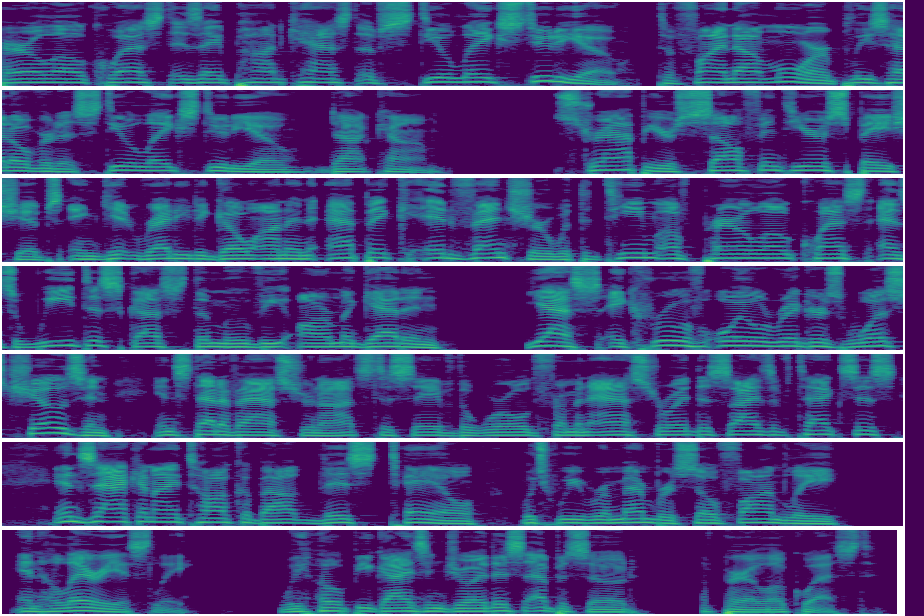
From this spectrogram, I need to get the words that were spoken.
Parallel Quest is a podcast of Steel Lake Studio. To find out more, please head over to steellakestudio.com. Strap yourself into your spaceships and get ready to go on an epic adventure with the team of Parallel Quest as we discuss the movie Armageddon. Yes, a crew of oil riggers was chosen instead of astronauts to save the world from an asteroid the size of Texas, and Zach and I talk about this tale, which we remember so fondly and hilariously. We hope you guys enjoy this episode of Parallel Quest.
